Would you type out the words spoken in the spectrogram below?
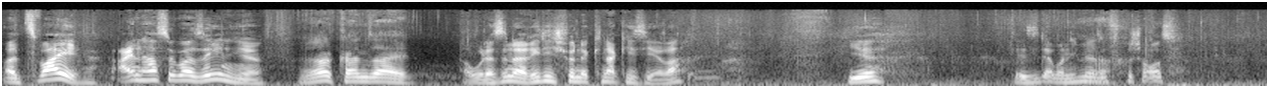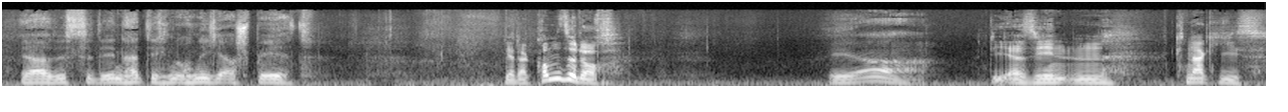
Äh, zwei. Einen hast du übersehen hier. Ja, kann sein. Oh, das sind da richtig schöne Knackis hier, wa? Hier. Der sieht aber nicht mehr so frisch aus. Ja, siehst du, den hatte ich noch nicht erspäht. Ja, da kommen sie doch. Ja, Die ersehnten Knackis,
